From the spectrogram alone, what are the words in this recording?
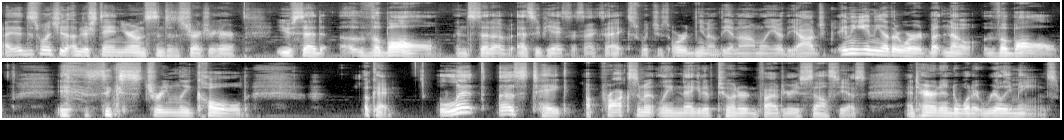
I just want you to understand your own sentence structure here. You said uh, the ball instead of SCP-XXX, which is, or, you know, the anomaly or the object, any, any other word, but no, the ball is extremely cold. Okay, let us take approximately negative 205 degrees Celsius and turn it into what it really means.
